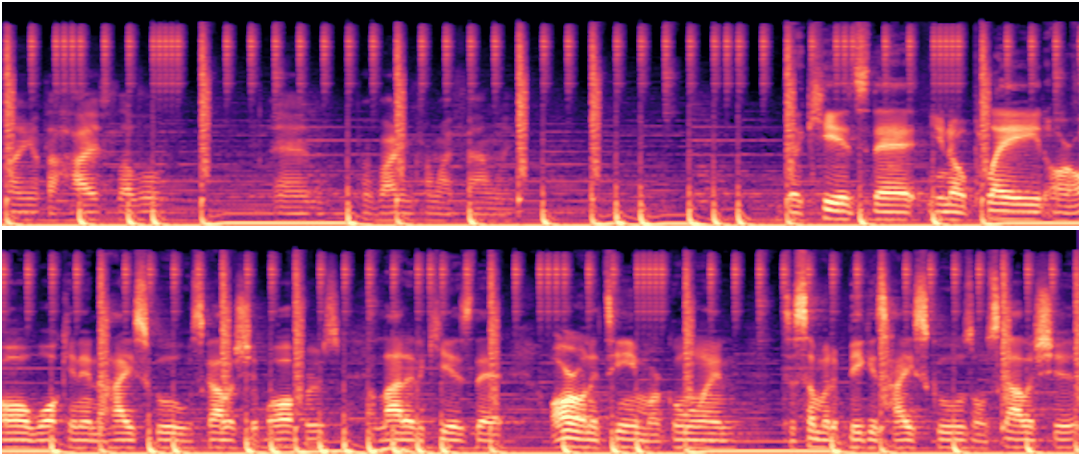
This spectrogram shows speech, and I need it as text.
Playing at the highest level and providing for my family. The kids that, you know, played are all walking into high school with scholarship offers. A lot of the kids that are on the team are going to some of the biggest high schools on scholarship.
